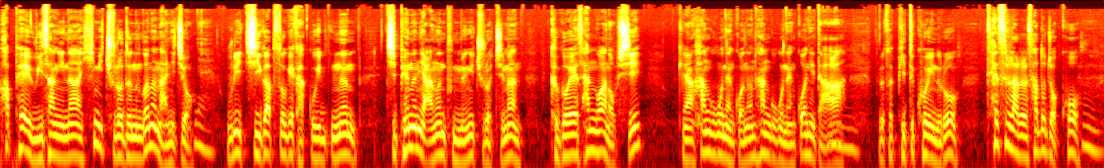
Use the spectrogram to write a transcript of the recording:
화폐의 위상이나 힘이 줄어드는 것은 아니죠. 네. 우리 지갑 속에 갖고 있는 지폐는 양은 분명히 줄었지만 그거에 상관없이 그냥 한국은행권은 한국은행권이다. 음. 그래서 비트코인으로 테슬라를 사도 좋고 음.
